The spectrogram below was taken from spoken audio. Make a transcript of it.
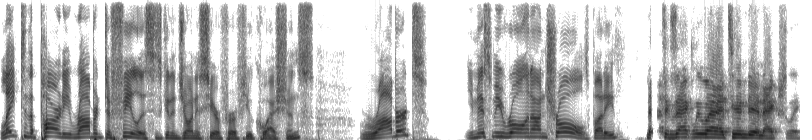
Late to the party, Robert DeFelice is going to join us here for a few questions. Robert, you missed me rolling on trolls, buddy. That's exactly when I tuned in, actually.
